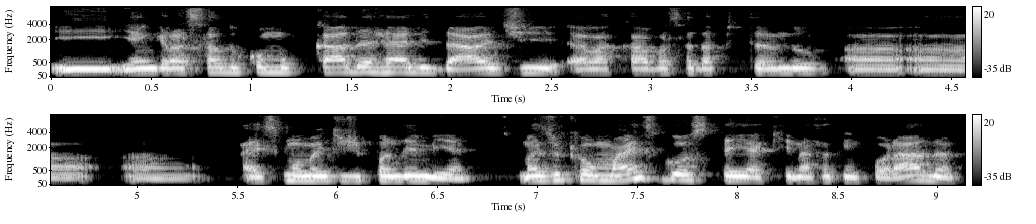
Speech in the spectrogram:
E, e, é engraçado como cada realidade ela acaba se adaptando a, a, a, a esse momento de pandemia. Mas o que eu mais gostei aqui nessa temporada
